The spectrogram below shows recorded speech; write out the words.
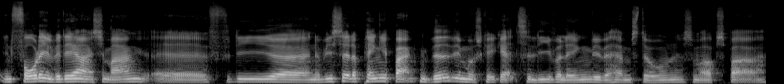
en fordel ved det her arrangement, øh, fordi øh, når vi sætter penge i banken, ved vi måske ikke altid lige, hvor længe vi vil have dem stående som opsparer.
